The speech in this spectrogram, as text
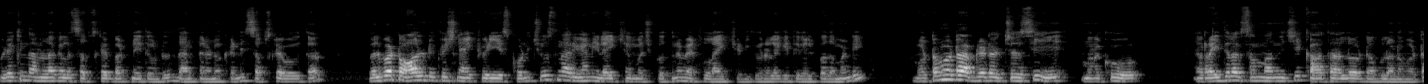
వీడియో కింద అనలాగల సబ్స్క్రైబ్ బటన్ అయితే ఉంటుంది. దానిపైన నొక్కండి సబ్స్క్రైబ్ అవుతారు. వెల్ ఆల్ నోటిఫికేషన్ యాక్టివేట్ చేసుకోండి. చూస్తున్నారు కానీ లైక్ చేయడం మర్చిపోతున్నా వెంటనే లైక్ చేయండి. వివరాలకి అయితే వెళ్ళిపోదామండి. మొట్టమొదటి అప్డేట్ వచ్చేసి మనకు రైతులకు సంబంధించి ఖాతాల్లో డబ్బులు అనమాట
